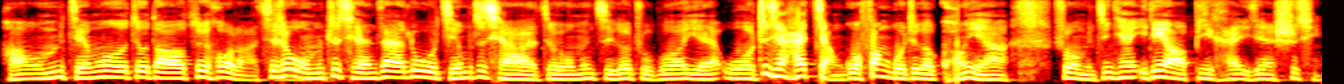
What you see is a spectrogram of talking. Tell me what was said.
好，我们节目就到最后了。其实我们之前在录节目之前啊，就我们几个主播也，我之前还讲过放过这个狂言啊，说我们今天一定要避开一件事情，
